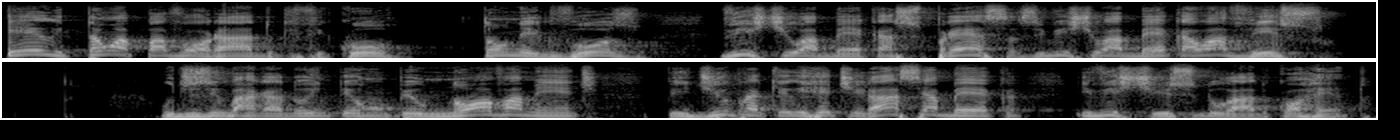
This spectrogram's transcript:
Ele, tão apavorado que ficou, tão nervoso, vestiu a beca às pressas e vestiu a beca ao avesso. O desembargador interrompeu novamente, pediu para que ele retirasse a beca e vestisse do lado correto.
